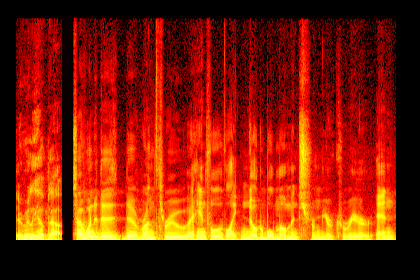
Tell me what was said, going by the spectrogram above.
it really helped out. So I wanted to, to run through a handful of like notable moments from your career and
